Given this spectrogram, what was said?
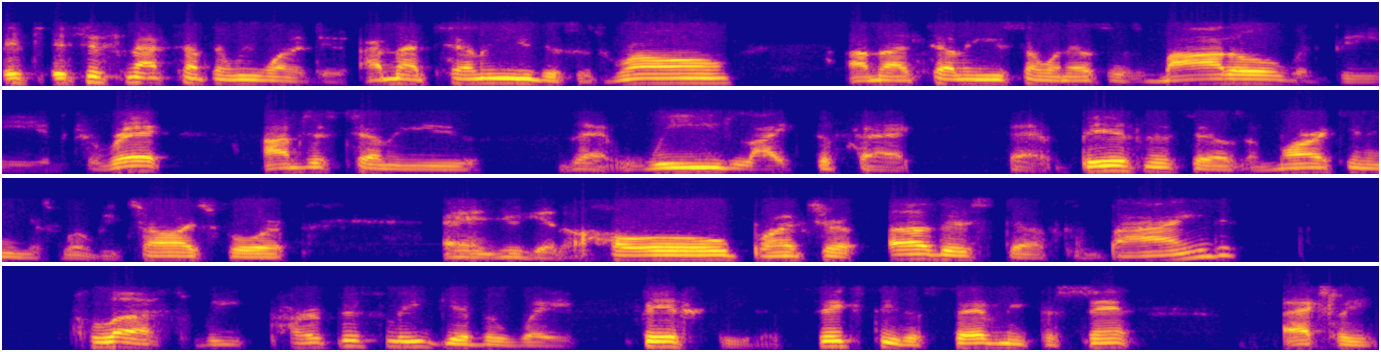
it's, it's just not something we want to do. I'm not telling you this is wrong. I'm not telling you someone else's model would be incorrect. I'm just telling you that we like the fact that business sales and marketing is what we charge for, and you get a whole bunch of other stuff combined. Plus, we purposely give away 50 to 60 to 70 percent. Actually,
